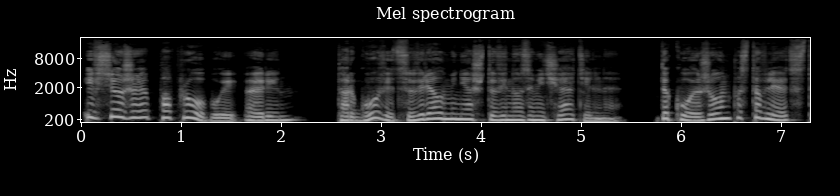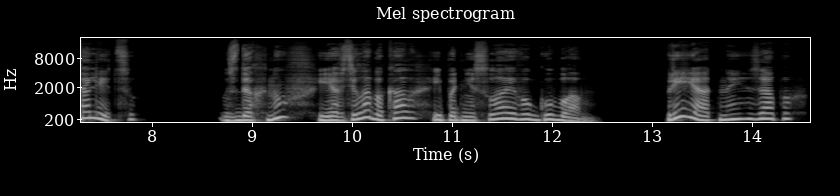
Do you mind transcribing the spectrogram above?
И все же попробуй, Арин. Торговец уверял меня, что вино замечательное. Такое же он поставляет в столицу. Вздохнув, я взяла бокал и поднесла его к губам. Приятный запах.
